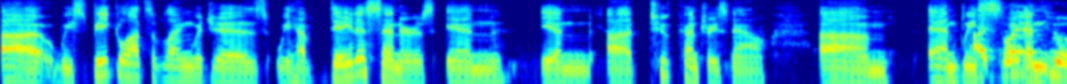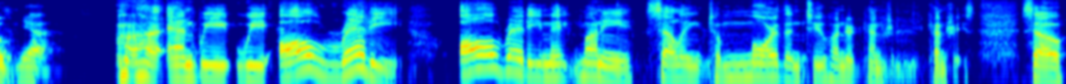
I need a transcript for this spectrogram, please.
Uh, we speak lots of languages. We have data centers in in uh, two countries now, um, and we I s- swear and, too. Yeah. and we we already already make money selling to more than 200 country, countries. So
